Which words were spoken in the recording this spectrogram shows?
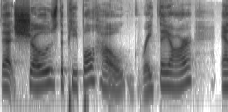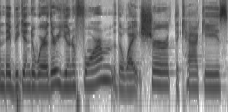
that shows the people how great they are. And they begin to wear their uniform, the white shirt, the khakis.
